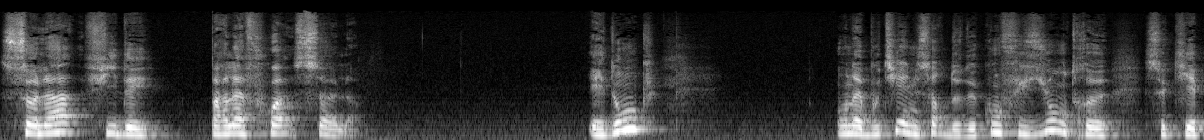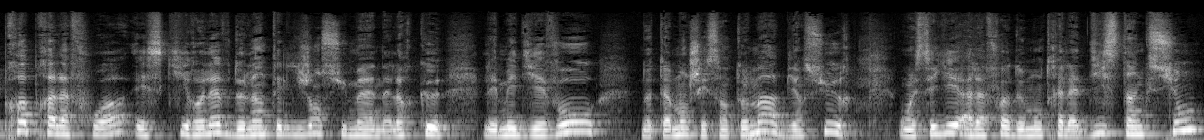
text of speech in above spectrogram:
Sola fide, par la foi seule. Et donc, on aboutit à une sorte de, confusion entre ce qui est propre à la foi et ce qui relève de l'intelligence humaine, alors que les médiévaux, notamment chez saint Thomas, bien sûr, ont essayé à la fois de montrer la distinction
